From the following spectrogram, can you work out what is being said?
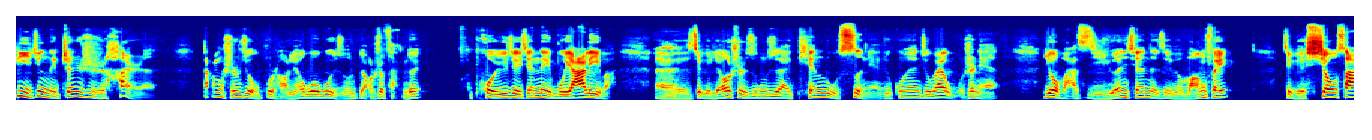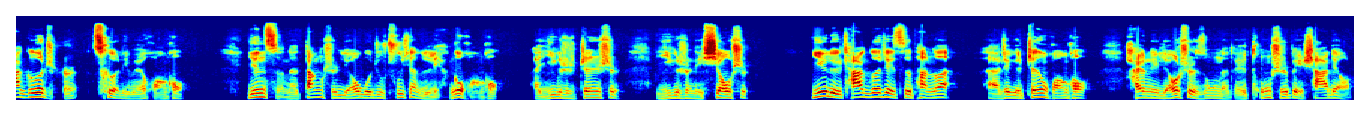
毕竟那甄氏是汉人，当时就有不少辽国贵族表示反对。迫于这些内部压力吧，呃，这个辽世宗就在天禄四年，就公元九百五十年，又把自己原先的这个王妃，这个萧撒哥止册立为皇后。因此呢，当时辽国就出现了两个皇后。啊，一个是甄氏，一个是那萧氏。耶律察哥这次叛乱啊，这个甄皇后还有那辽世宗呢，等于同时被杀掉了。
